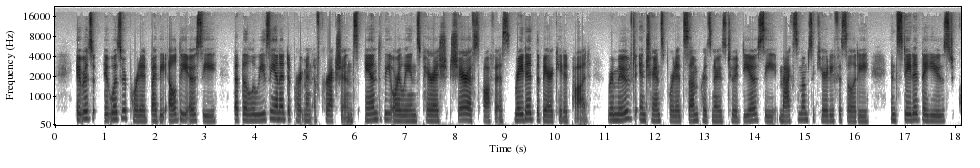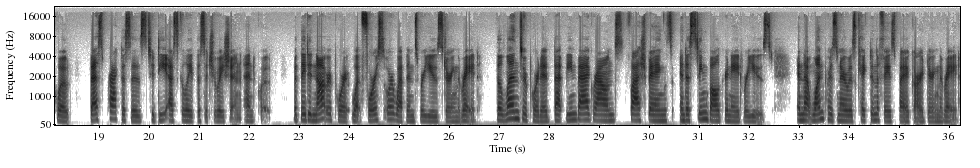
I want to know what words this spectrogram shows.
it was, it was reported by the LDOC that the Louisiana Department of Corrections and the Orleans Parish Sheriff's Office raided the barricaded pod, removed and transported some prisoners to a DOC maximum security facility, and stated they used, quote, best practices to de escalate the situation, end quote. But they did not report what force or weapons were used during the raid. The Lens reported that beanbag rounds, flashbangs, and a sting ball grenade were used, and that one prisoner was kicked in the face by a guard during the raid.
